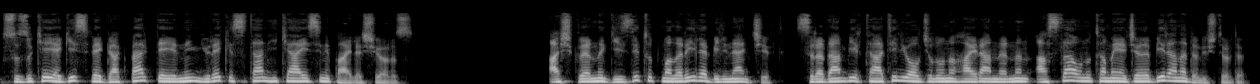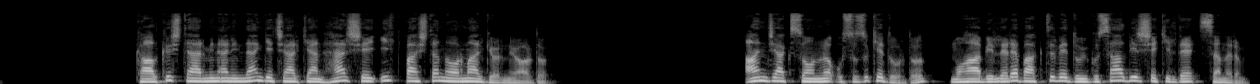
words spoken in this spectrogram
Suzuki Yagis ve Gakberk Değer'inin yürek ısıtan hikayesini paylaşıyoruz. Aşklarını gizli tutmalarıyla bilinen çift, sıradan bir tatil yolculuğunu hayranlarının asla unutamayacağı bir ana dönüştürdü. Kalkış terminalinden geçerken her şey ilk başta normal görünüyordu. Ancak sonra Usuzuke durdu, muhabirlere baktı ve duygusal bir şekilde, sanırım.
